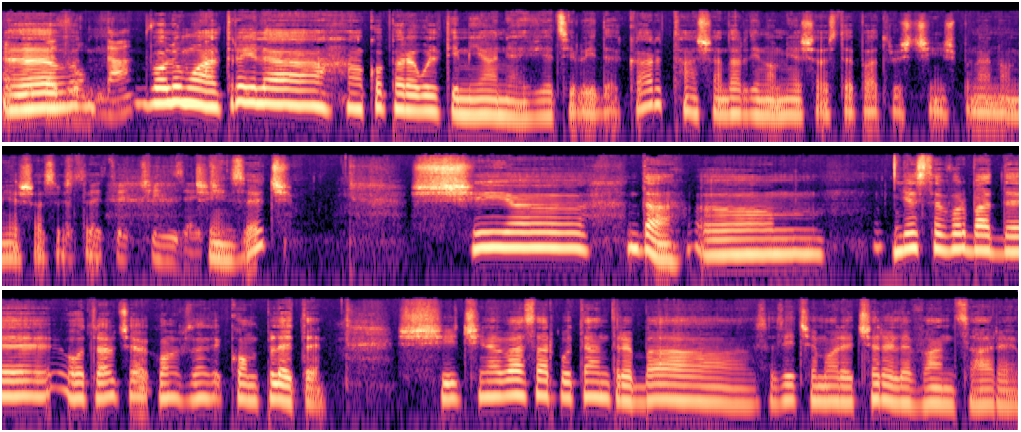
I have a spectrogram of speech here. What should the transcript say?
uh, drum, da? Volumul al treilea acoperă ultimii ani ai vieții lui Descartes, așadar din 1645 până în 1650. 50. Și, uh, da, uh, este vorba de o traducere complete. Și cineva s-ar putea întreba, să zicem, oare ce relevanță are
